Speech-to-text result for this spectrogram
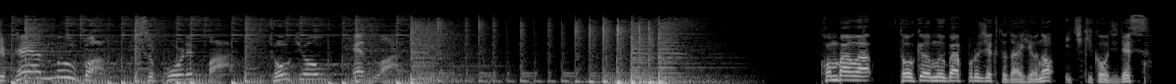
Japan Move Up supported by Tokyo Headline こんばんは。東京ムーブアッププロジェクト代表の市木浩二です。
